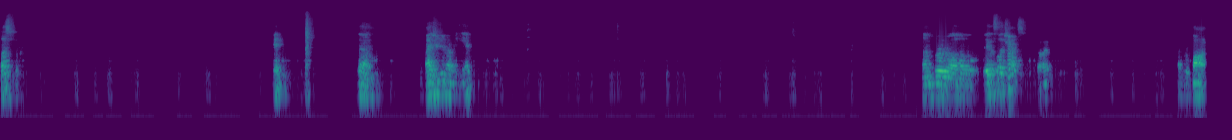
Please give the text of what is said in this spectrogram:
Plus. Okay. The nitrogen on the end. Number uh, of valence electrons. Five. Number of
